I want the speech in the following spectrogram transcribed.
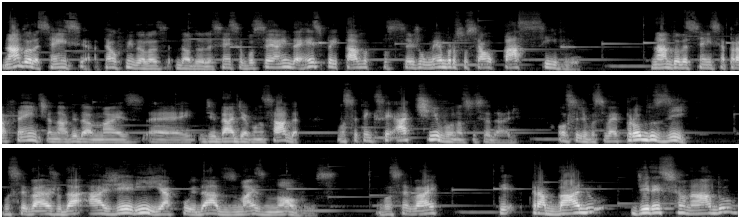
Na adolescência, até o fim da adolescência, você ainda é respeitável que você seja um membro social passivo na adolescência para frente, na vida mais é, de idade avançada, você tem que ser ativo na sociedade. Ou seja, você vai produzir, você vai ajudar a gerir e a cuidar dos mais novos. Você vai ter trabalho direcionado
